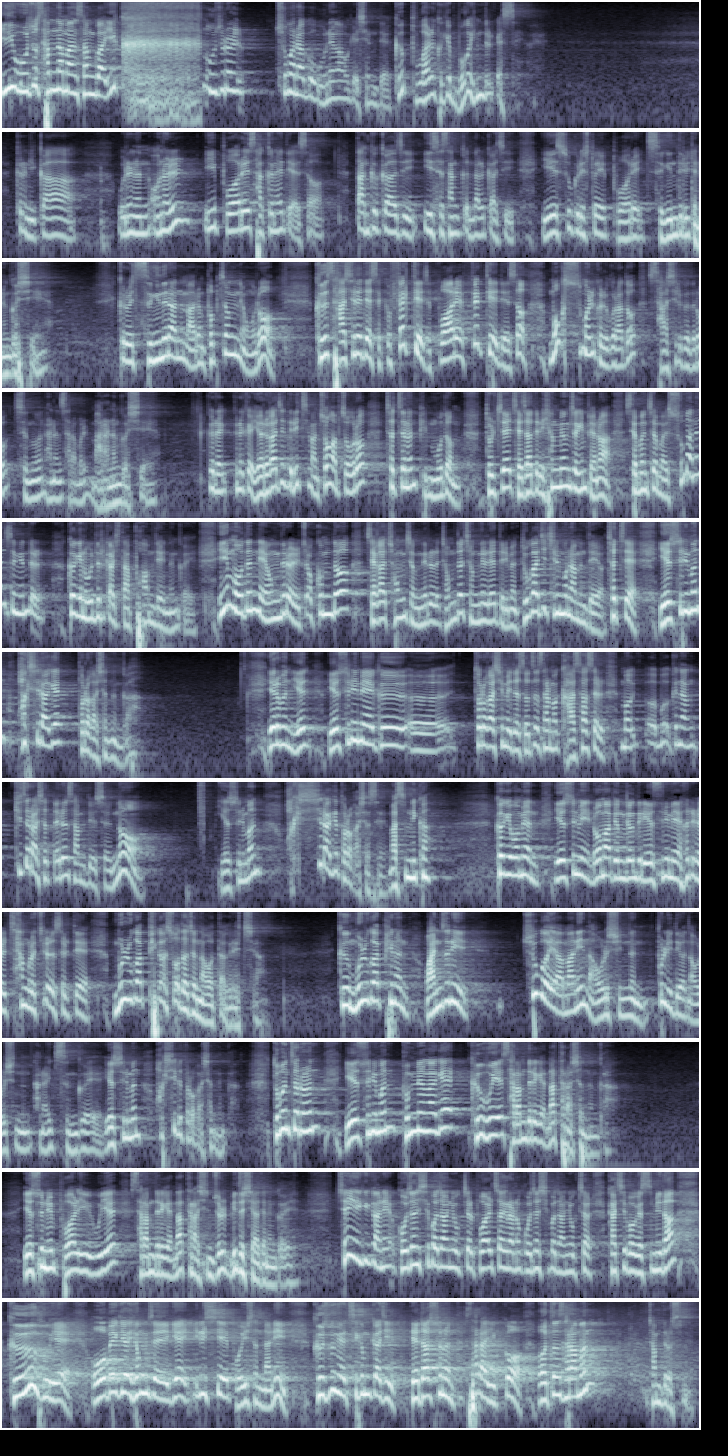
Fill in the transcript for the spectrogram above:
이 우주 삼남한성과 이 큰 우주를 주관하고 운행하고 계시는데 그 부활 그게 뭐가 힘들겠어요? 그러니까 우리는 오늘 이 부활의 사건에 대해서 땅 끝까지 이 세상 끝날까지 예수 그리스도의 부활의 증인들이 되는 것이에요. 그리고 증인이라는 말은 법정용어로 그 사실에 대해서 그 팩트에 대해서 부활의 팩트에 대해서 목숨을 걸고라도 사실 그대로 증언하는 사람을 말하는 것이에요. 그러니까 여러 가지들이 있지만 종합적으로 첫째는 빈무덤, 둘째 제자들의 혁명적인 변화, 세 번째 뭐 수많은 증인들, 거기는 우리들까지 다 포함되어 있는 거예요. 이 모든 내용들을 조금 더 제가 총 정리를 좀 더 정리를 해드리면 두 가지 질문하면 돼요. 첫째, 예수님은 확실하게 돌아가셨는가? 여러분 예, 예수님의 그 어, 돌아가심에 대해서 어떤 사람은 가사슬 뭐, 어, 뭐 그냥 기절하셨다 이런 사람도 있어요. No. 예수님은 확실하게 돌아가셨어요. 맞습니까? 거기 보면 예수님이 로마 병정들이 예수님의 허리를 창으로 찔렀을 때 물과 피가 쏟아져 나왔다 그랬죠. 그 물과 피는 완전히 죽어야만이 나올 수 있는 분리되어 나올 수 있는 하나의 증거예요. 예수님은 확실히 돌아가셨는가? 두 번째로는 예수님은 분명하게 그 후에 사람들에게 나타나셨는가? 예수님 부활 이후에 사람들에게 나타나신 줄 믿으셔야 되는 거예요. 제 얘기가 아니에요. 고전 15장 6절, 부활장이라는 고전 15장 6절 같이 보겠습니다. 그 후에 500여 형제에게 일시에 보이셨나니 그 중에 지금까지 대다수는 살아있고 어떤 사람은 잠들었습니다.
